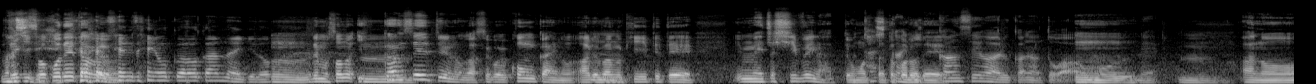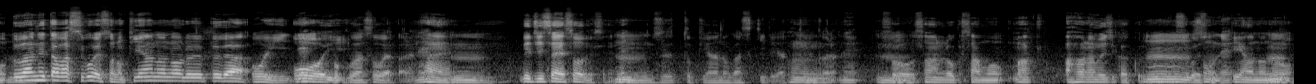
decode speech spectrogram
マジで？そこで多分。全然よくは分かんないけど、うん、でもその一貫性っていうのがすごい今回のアルバム聴いてて、めっちゃ渋いなって思ったところで。確かに一貫性はあるかなとは思うね、うん。あの、上ネタはすごいそのピアノのループが多いね。多い。僕はそうやからね、はい。うん。で実際そうですよね、うん、ずっとピアノが好きでやってるからね、ん。そう363もまあアハラ短くうん。すごいそそうね。のピアノの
